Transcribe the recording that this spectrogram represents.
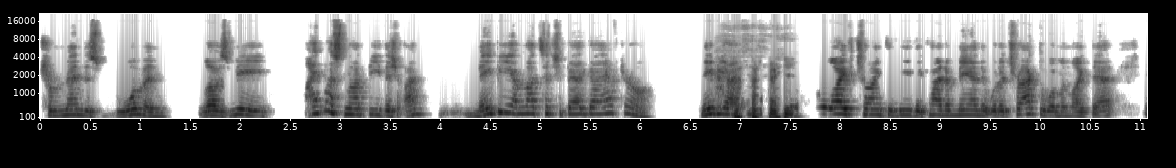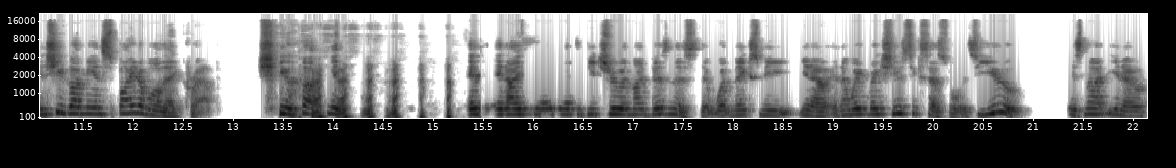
tremendous woman loves me, I must not be the, I'm, maybe I'm not such a bad guy after all. Maybe I whole life trying to be the kind of man that would attract a woman like that. And she got me in spite of all that crap. She loved me and, and I find that to be true in my business. That what makes me, you know, and what makes you successful, it's you. It's not, you know,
